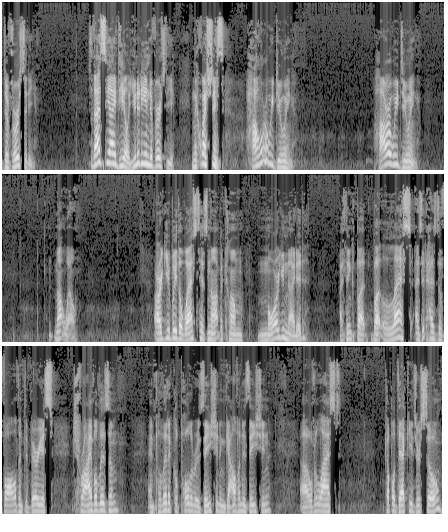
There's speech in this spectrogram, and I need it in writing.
diversity. So that's the ideal, unity and diversity. And the question is, how are we doing? How are we doing? Not well. Arguably, the West has not become more united I think, but, but less as it has evolved into various tribalism and political polarization and galvanization uh, over the last couple decades or so.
